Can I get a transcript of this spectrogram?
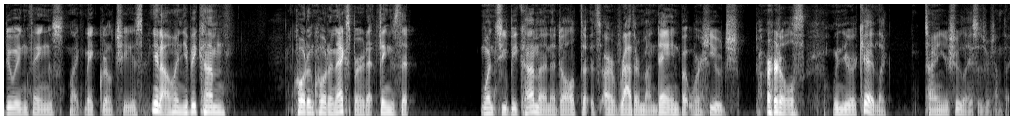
doing things like make grilled cheese, you know, and you become quote unquote an expert at things that once you become an adult are rather mundane, but were huge hurdles when you're a kid, like tying your shoelaces or something.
